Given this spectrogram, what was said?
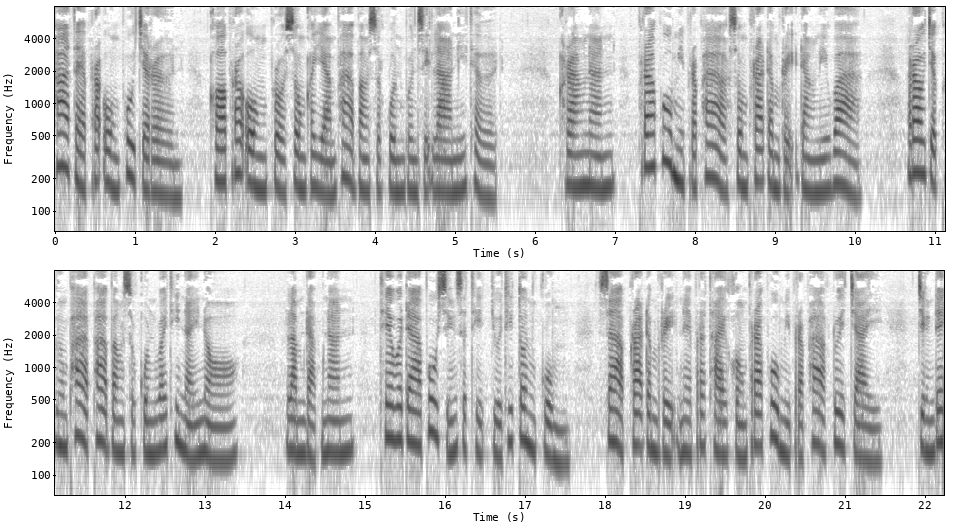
ข้าแต่พระองค์ผู้เจริญ ขอพระองค์โปรดทรงขยามผ้าบางสกุลบนศิลานี้เถิด ครั้งนั้น พระผู้มีพระภาคทรงพระดำริดังนี้ว่า เราจะพึงพาดผ้าบางสกุลไว้ที่ไหนหนอลำดับนั้น เทวดาผู้สิงสถิตอยู่ที่ต้นกลุ่ม ทราบพระดำริในพระทัยของพระผู้มีพระภาคด้วยใจ จึงได้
